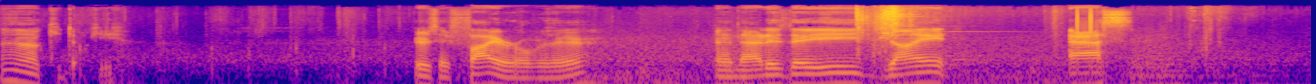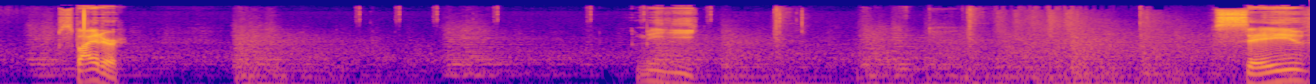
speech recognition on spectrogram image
Okie dokie. There's a fire over there. And that is a giant ass spider. Let me save.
